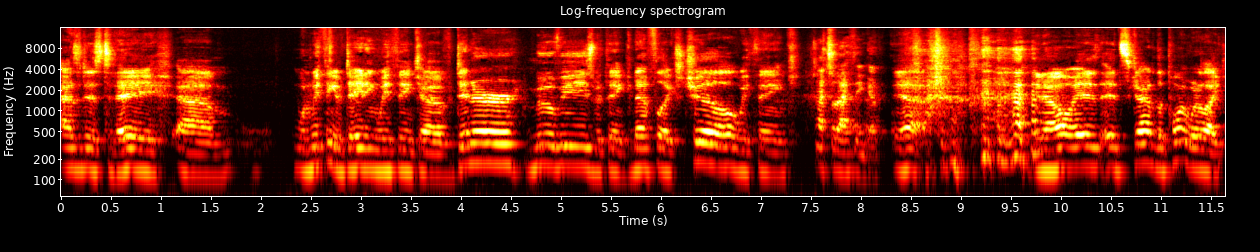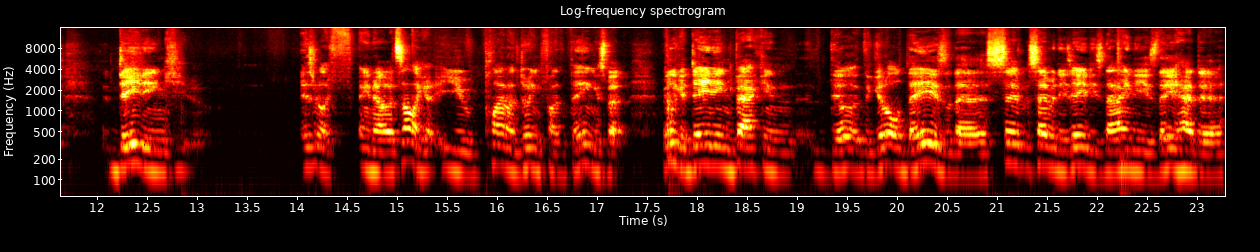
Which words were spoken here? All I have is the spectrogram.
as it is today um, when we think of dating we think of dinner movies we think netflix chill we think That's what I think of. yeah. you know, it, it's gotten to the point where like dating isn't really, you know, it's not like you plan on doing fun things, but we look at dating back in the, the good old days of the 70s, 80s, 90s, they had to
